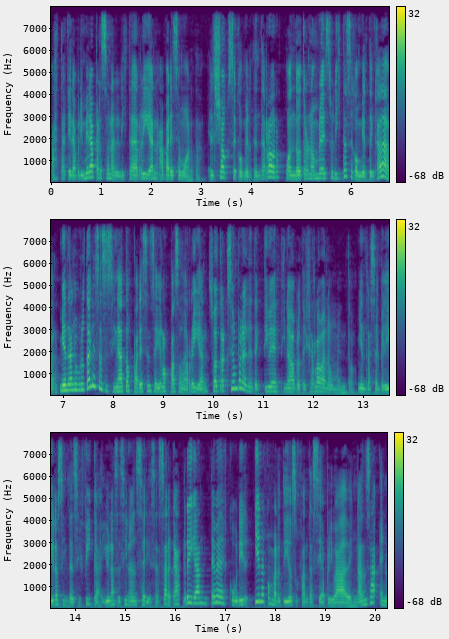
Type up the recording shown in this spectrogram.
hasta que la primera persona en la lista de Regan aparece muerta. El shock se convierte en terror cuando otro nombre de su lista se convierte en cadáver. Mientras los brutales asesinatos parecen seguir los pasos de Regan, su atracción por el detective destinado a protegerla va en aumento. Mientras el peligro se intensifica y un asesino en serie se acerca, Regan debe descubrir quién ha convertido su fantasía privada de venganza en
